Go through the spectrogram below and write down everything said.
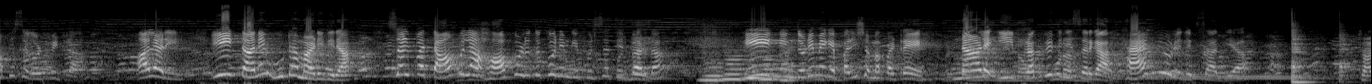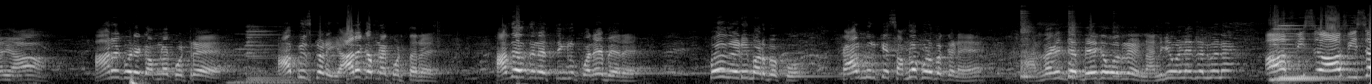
ಆಫೀಸಿಗೆ ಹೊರಟ್ಬಿಟ್ರಾ. ಅಲ್ಲ ರೀ ಈಗ ತಾನೇ ಊಟ ಮಾಡಿದೀರಾ? ಸ್ವಲ್ಪ ತಾಂಬೂಲ ಹಾಕೊಳ್ಳೋದಕ್ಕೂ ನಿಮ್ಗೆ ಪುರ್ಸತ್ ಇರಬಾರ್ದ? ಈಗ ನಿಮ್ ದುಡಿಮೆಗೆ ಪರಿಶ್ರಮ ಪಟ್ರೆ ನಾಳೆ ಈ ಪ್ರಕೃತಿ ನಿಸರ್ಗ ಹ್ಯಾಂಗ್ ಉಳಿಯೋದಕ್ಕೆ ಸಾಧ್ಯ? ಛಾಯಾ ಆರಗೋಡೆ ಗಮನ ಕೊಟ್ರೆ ಆಫೀಸ್ ಕಡೆ ಯಾರೇ ಗಮನ ಕೊಡ್ತಾರೆ? ಅದೇ ಅದೇ ತಿಂಗಳು ಕೊನೆ ಬೇರೆ. ಫೈಲ್ ರೆಡಿ ಮಾಡಬೇಕು. ಕಾರ್ಮಿಕರಿಗೆ ಸಂಬಳ ಕೊಡ್ಬೇಕಣೆ ಅರ್ಧ ಗಂಟೆ ಬೇಗ ಹೋದ್ರೆ ನನಗೆ ಒಳ್ಳೇದಲ್ವೇನೆ? Office office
